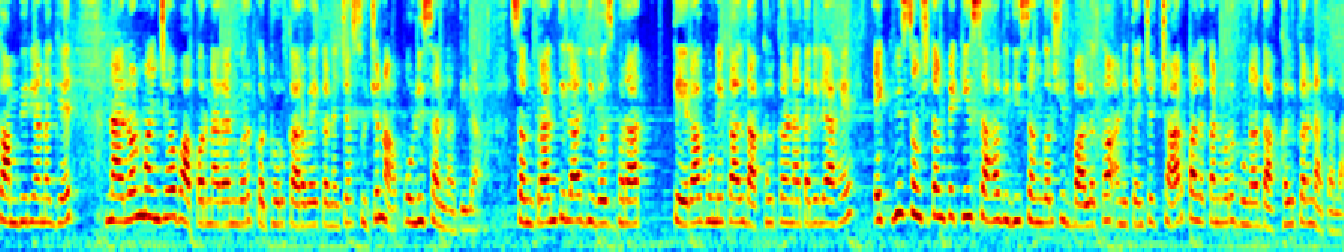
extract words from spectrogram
गांभीर्यानं घेत नायलॉन मांजा वापरणाऱ्यांवर कठोर कारवाई करण्याच्या सूचना पोलिसांना दिल्या. संक्रांतीला दिवसभरात तेरा गुन्हे काल दाखल करण्यात आलेले आहे एकवीस संशयितांपैकी सहा विधी संघर्षित बालकं आणि त्यांच्या चार पालकांवर गुन्हा दाखल करण्यात आला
